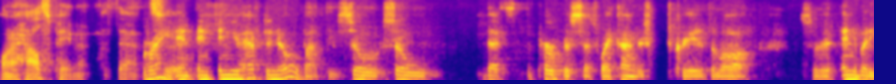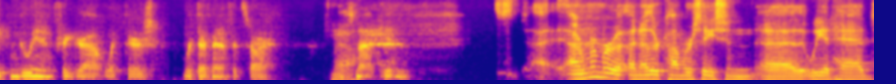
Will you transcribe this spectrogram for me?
on a house payment with that. Right. So. And, and and you have to know about these. So so that's the purpose. That's why Congress created the law. So that anybody can go in and figure out what there's what their benefits are. Yeah. It's not hidden. I remember another conversation uh, that we had had.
